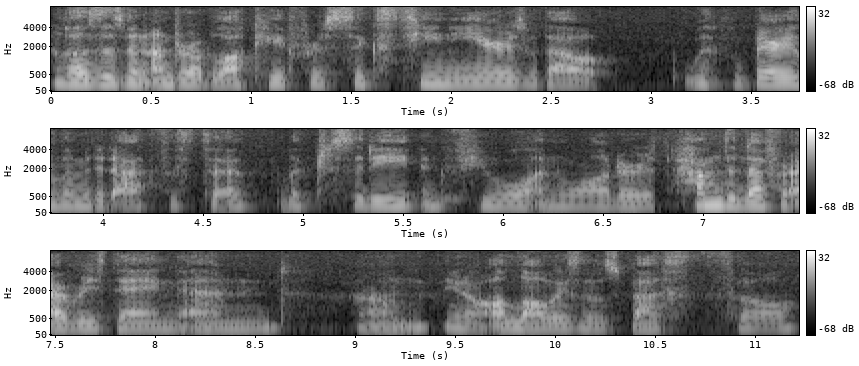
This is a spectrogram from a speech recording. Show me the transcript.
Gaza has been under a blockade for 16 years without, with very limited access to electricity and fuel and water. Alhamdulillah for everything, and um, you know, Allah always knows best. So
